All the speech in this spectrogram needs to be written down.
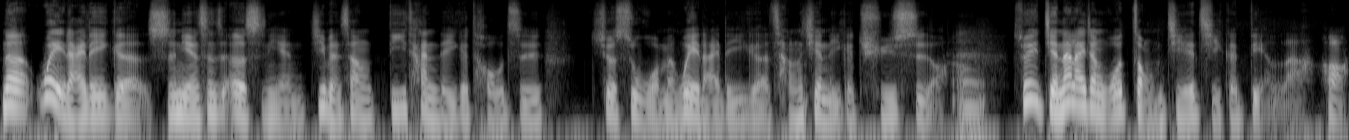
那未来的一个十年甚至二十年，基本上低碳的一个投资就是我们未来的一个长线的一个趋势哦。嗯，所以简单来讲，我总结几个点啦。哈。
